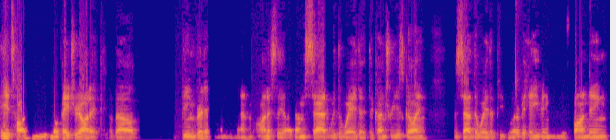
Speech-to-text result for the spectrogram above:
it's hard for me to feel patriotic about being British. Man. Honestly, like I'm sad with the way that the country is going. I'm sad the way that people are behaving, and responding.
